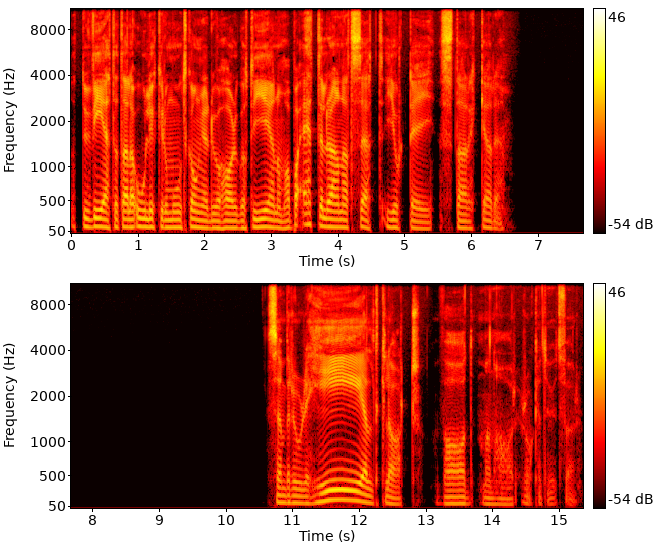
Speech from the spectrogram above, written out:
Att du vet att alla olyckor och motgångar du har gått igenom har på ett eller annat sätt gjort dig starkare. Sen beror det helt klart vad man har råkat ut för.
